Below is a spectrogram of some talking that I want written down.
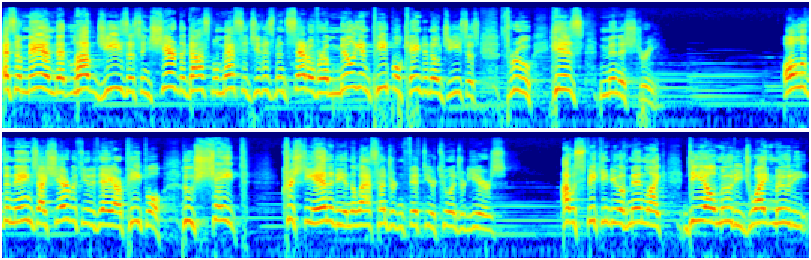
as a man that loved Jesus and shared the gospel message. It has been said over a million people came to know Jesus through his ministry. All of the names I shared with you today are people who shaped Christianity in the last 150 or 200 years. I was speaking to you of men like D.L. Moody, Dwight Moody,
